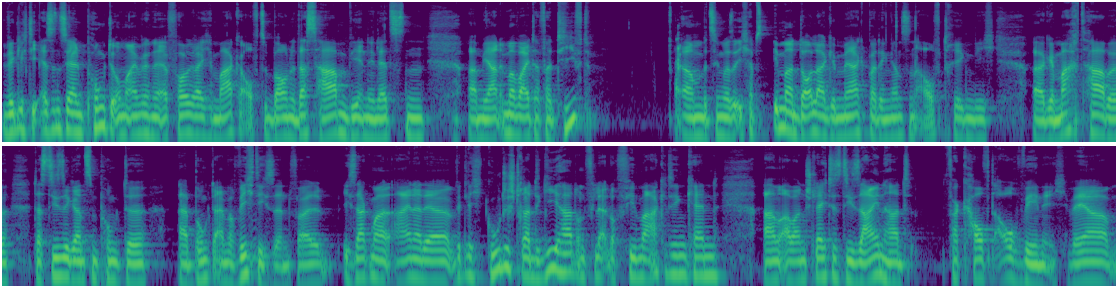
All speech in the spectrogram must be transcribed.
wirklich die essentiellen Punkte, um einfach eine erfolgreiche Marke aufzubauen. Und das haben wir in den letzten ähm, Jahren immer weiter vertieft. Ähm, beziehungsweise ich habe es immer doller gemerkt bei den ganzen Aufträgen, die ich äh, gemacht habe, dass diese ganzen Punkte, äh, Punkte einfach wichtig sind. Weil ich sag mal, einer, der wirklich gute Strategie hat und vielleicht auch viel Marketing kennt, ähm, aber ein schlechtes Design hat, verkauft auch wenig. Wer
